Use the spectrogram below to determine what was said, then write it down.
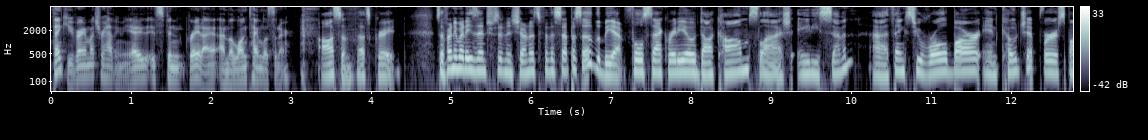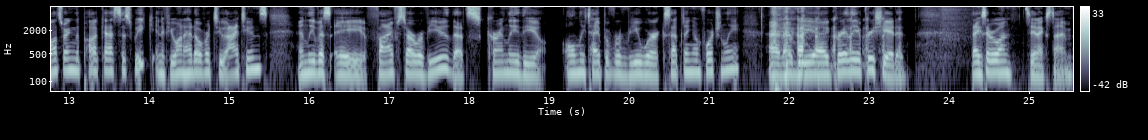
Thank you very much for having me. It's been great. I, I'm a longtime listener. Awesome. That's great. So if anybody's interested in show notes for this episode, they'll be at fullstackradio.com slash 87. Uh, thanks to Rollbar and Codeship for sponsoring the podcast this week. And if you want to head over to iTunes and leave us a five-star review, that's currently the only type of review we're accepting, unfortunately. Uh, that would be uh, greatly appreciated. Thanks, everyone. See you next time.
